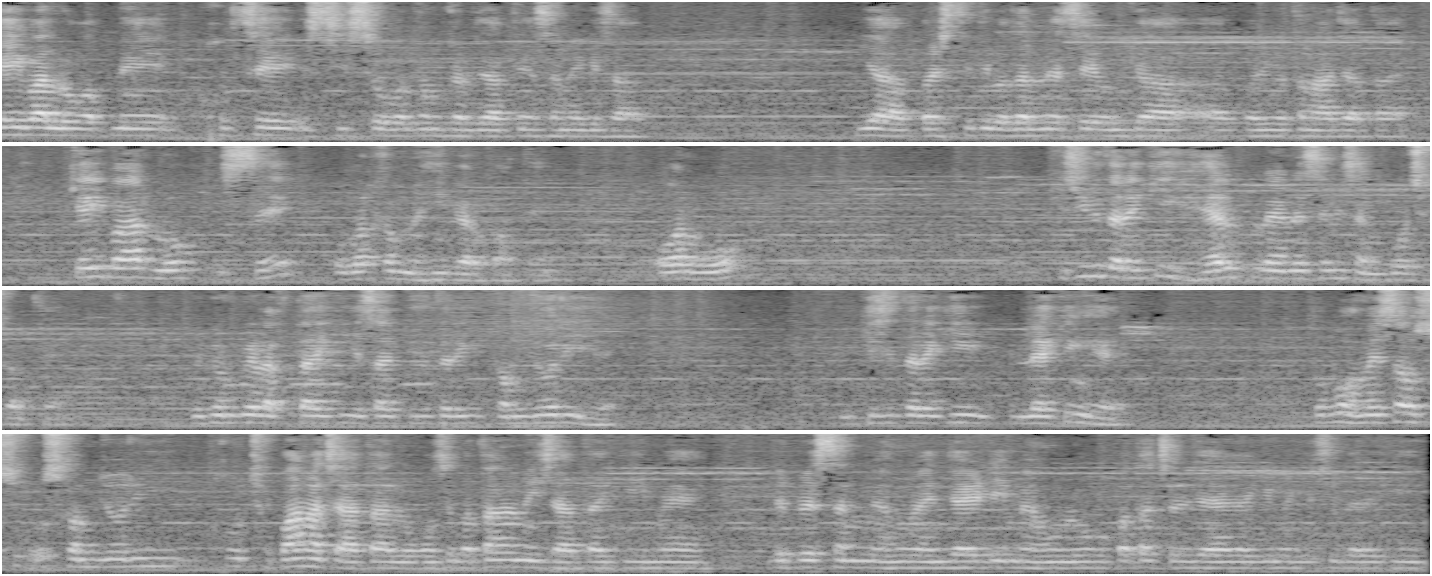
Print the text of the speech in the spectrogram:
कई बार लोग अपने खुद से इस चीज़ से ओवरकम कर जाते हैं समय के साथ। या परिस्थिति बदलने से उनका परिवर्तन आ जाता है। कई बार लोग इससे ओवरकम नहीं कर पाते हैं और वो किसी भी तरह की हेल्प लेने से भी संकोच करते हैं। क्योंकि उनको लगता है कि शायद किसी तरह की कमज़ोरी है किसी तरह की लैकिंग है तो वो हमेशा उस उस कमज़ोरी को छुपाना चाहता है, लोगों से बताना नहीं चाहता कि मैं डिप्रेशन में हूँ एनजाइटी में हूँ, लोगों को पता चल जाएगा कि मैं किसी तरह की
